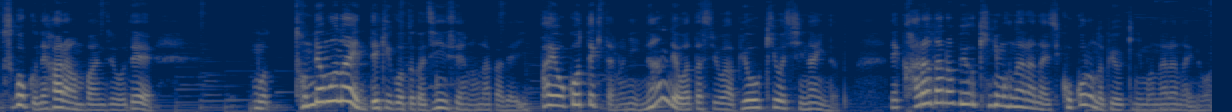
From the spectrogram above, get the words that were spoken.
すごくね波乱万丈でもうとんでもない出来事が人生の中でいっぱい起こってきたのになんで私は病気をしないんだと。で体の病気にもならないし心の病気にもならないのは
